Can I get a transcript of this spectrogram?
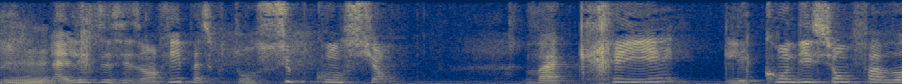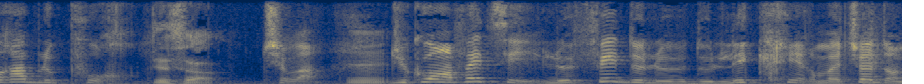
Mhm. La liste de ses envies parce que ton subconscient va créer les conditions favorables pour. C'est ça. Tu vois? Mm. Du coup, en fait, c'est le fait de l'écrire. Moi, tu vois, dans,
